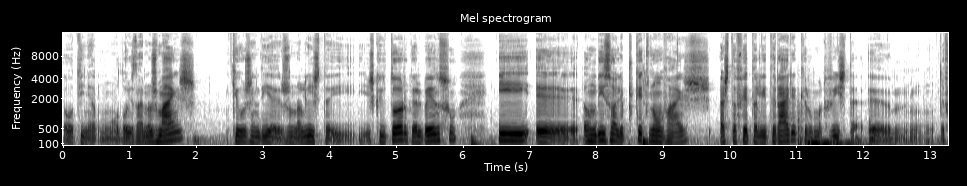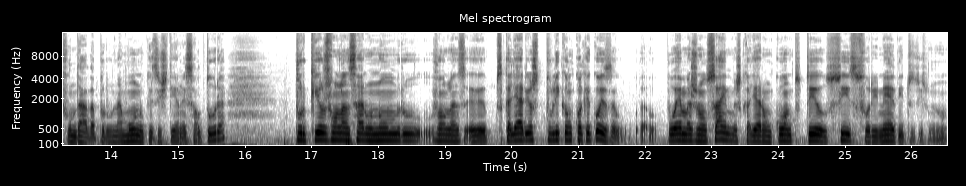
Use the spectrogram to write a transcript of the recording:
ou tinha um ou dois anos mais, que hoje em dia é jornalista e, e escritor, que é Benço, e eh, onde diz, olha, porquê é que não vais a esta feta literária, que era uma revista eh, fundada por um Namuno que existia nessa altura, porque eles vão lançar um número, vão lançar, eh, se calhar eles publicam qualquer coisa, poemas não sei, mas se calhar um conto teu, se for inédito, não,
